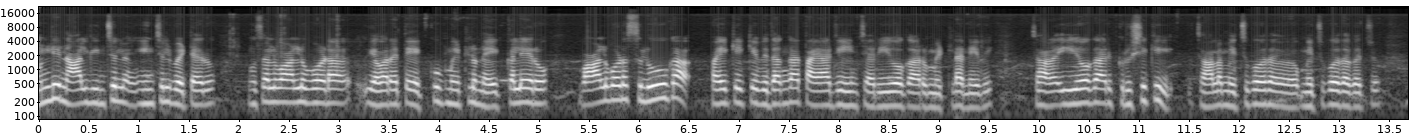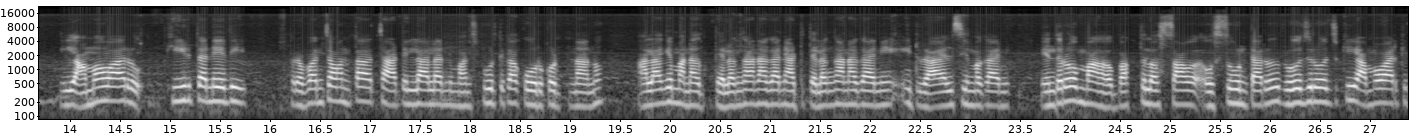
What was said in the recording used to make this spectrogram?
ఓన్లీ నాలుగు ఇంచులు ఇంచులు పెట్టారు. ముసలి వాళ్ళు కూడా ఎవరైతే ఎక్కువ మెట్లు ఎక్కలేరో వాళ్ళు కూడా సులువుగా పైకెక్కే విధంగా తయారు చేయించారు ఈయో గారు మెట్లు అనేవి. చాలా ఈయో గారి కృషికి చాలా మెచ్చుకోద మెచ్చుకోదగచ్చు. ఈ అమ్మవారు కీర్తి అనేది ప్రపంచం అంతా చాటిల్లాలని మనస్ఫూర్తిగా కోరుకుంటున్నాను. అలాగే మన తెలంగాణ కానీ అటు తెలంగాణ కానీ ఇటు రాయలసీమ కానీ ఎందరో మా భక్తులు వస్తా వస్తూ ఉంటారు. రోజు రోజుకి అమ్మవారికి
